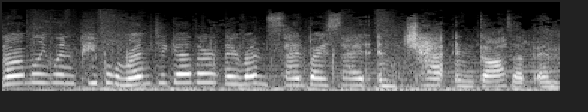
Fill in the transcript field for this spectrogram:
Normally when people run together, they run side by side and chat and gossip and,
